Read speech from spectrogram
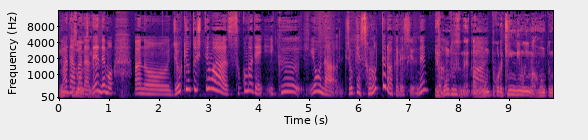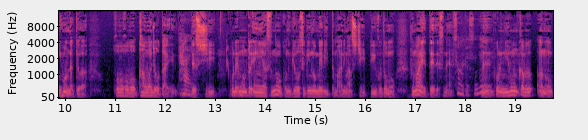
まだまだね、でも、あの、状況としてはそこまで行くような条件揃ってるわけですよね。いや、本当ですね。あの、本当これ金利も今、本当日本だけは、ほぼほぼ緩和状態ですし、はい、これ本当円安のこの業績のメリットもありますし、っていうことも踏まえてですね。そうですね。ねこれ日本株、あの、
